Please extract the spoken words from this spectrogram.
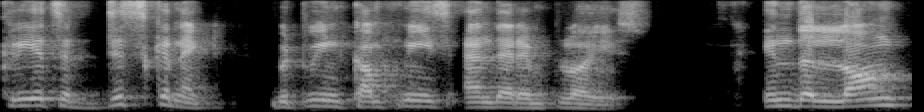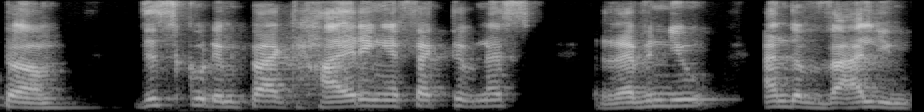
creates a disconnect between companies and their employees. In the long term, this could impact hiring effectiveness, revenue, and the value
